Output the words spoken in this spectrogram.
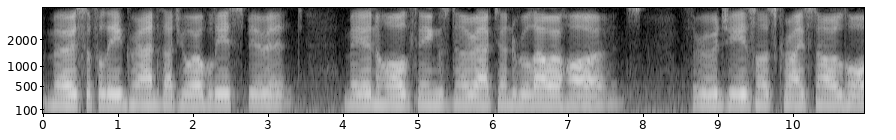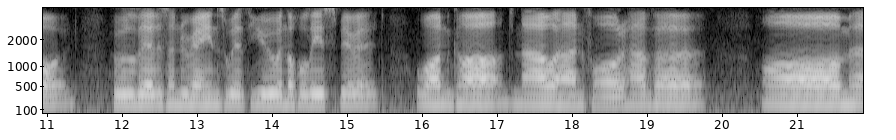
mercifully grant that your Holy Spirit may in all things direct and rule our hearts, through Jesus Christ our Lord, who lives and reigns with you in the Holy Spirit, one God, now and forever. Amen.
